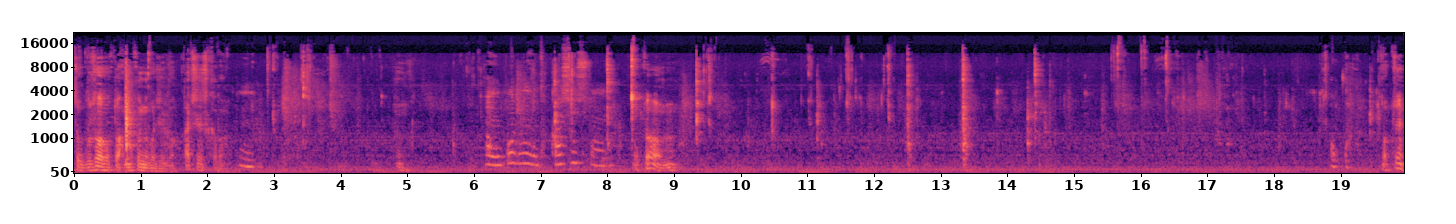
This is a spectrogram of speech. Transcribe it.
좀 무서워서 또 안 먹고 있는 거지 이거 까치 있을까봐 응. 아, 주는 다 가시 있어. 없어 음. 없다. 없지?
